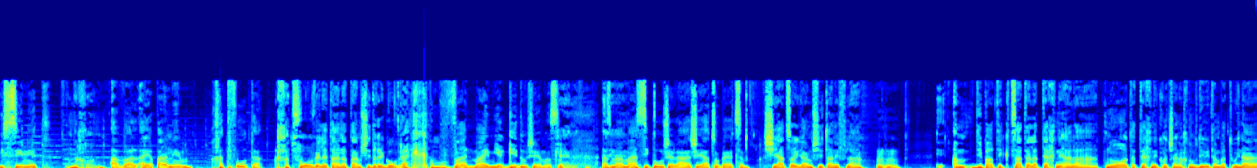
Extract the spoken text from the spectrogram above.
היא סינית, נכון. אבל היפנים חטפו אותה. חטפו ולטענתם שדרגו. כמובן, מה הם יגידו שהם עשו. כן. אז מה, מה הסיפור של השיאצו בעצם? שיאצו היא גם שיטה נפלאה. מהמם. אמ, דיברתי קצת על, הטכני, על התנועות, הטכניקות שאנחנו עובדים איתן בטווינה.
